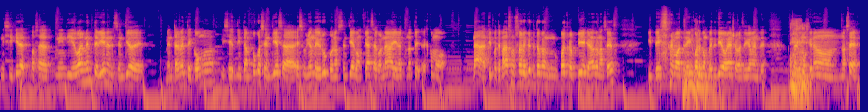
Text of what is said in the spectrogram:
ni siquiera, o sea, ni individualmente bien en el sentido de mentalmente cómodo, ni, se- ni tampoco sentía esa, esa unión de grupo, no sentía confianza con nadie, es como, nada, tipo, te mandas un solo clip, te tocan cuatro pibes que no conoces y te dicen, a tener que jugar competitivo con ellos, básicamente. O sea, como que no, no sé.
